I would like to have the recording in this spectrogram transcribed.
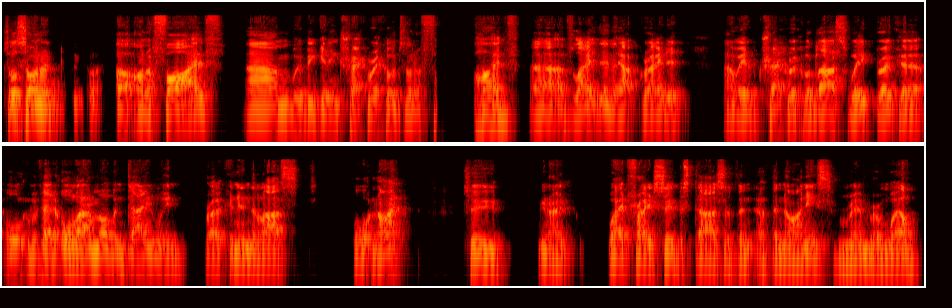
it's also on a uh, on a five. Um, we've been getting track records on a five uh, of late. Then they upgrade it. Uh, we had a track record last week. Broke a, all. We've had all our Melbourne Dane win broken in the last fortnight. To you know, weight for age superstars of the of the nineties. Remember them well.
